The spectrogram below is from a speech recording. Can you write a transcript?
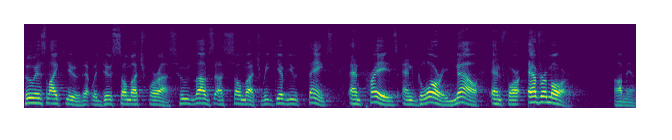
Who is like you that would do so much for us? Who loves us so much? We give you thanks and praise and glory now and forevermore. Amen.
